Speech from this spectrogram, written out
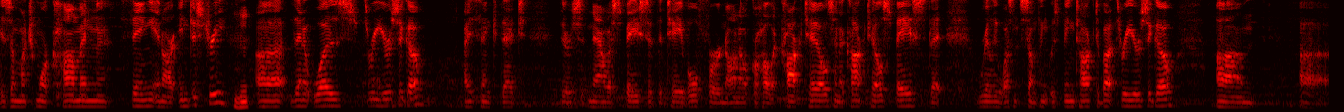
is a much more common thing in our industry uh, than it was three years ago. I think that there's now a space at the table for non-alcoholic cocktails in a cocktail space that really wasn't something that was being talked about three years ago. Um, uh,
